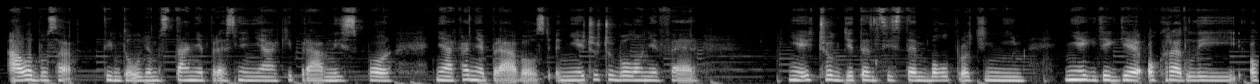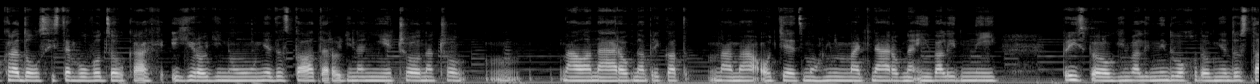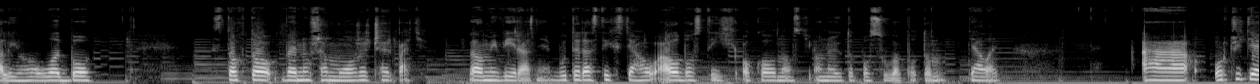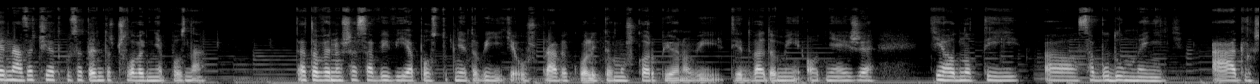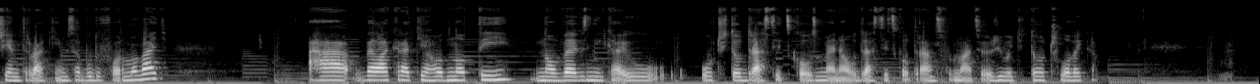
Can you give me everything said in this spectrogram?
alebo sa týmto ľuďom stane presne nejaký právny spor, nejaká neprávosť, niečo, čo bolo nefér, niečo, kde ten systém bol proti ním, niekde, kde okradli, okradol systém v úvodzovkách ich rodinu, nedostala tá rodina niečo, na čo mm, mala nárok, napríklad mama, otec, mohli mať nárok na invalidný príspevok, invalidný dôchodok, nedostali ho, lebo z tohto Venuša môže čerpať veľmi výrazne. Buď teda z tých vzťahov, alebo z tých okolností. Ono ju to posúva potom ďalej. A určite na začiatku sa tento človek nepozná. Táto Venuša sa vyvíja postupne, to vidíte už práve kvôli tomu škorpiónovi, tie dva domy od nej, že tie hodnoty uh, sa budú meniť a dlhšie im trvá, kým sa budú formovať. A veľakrát tie hodnoty nové vznikajú určitou drastickou zmenou, drastickou transformáciou v živote toho človeka.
